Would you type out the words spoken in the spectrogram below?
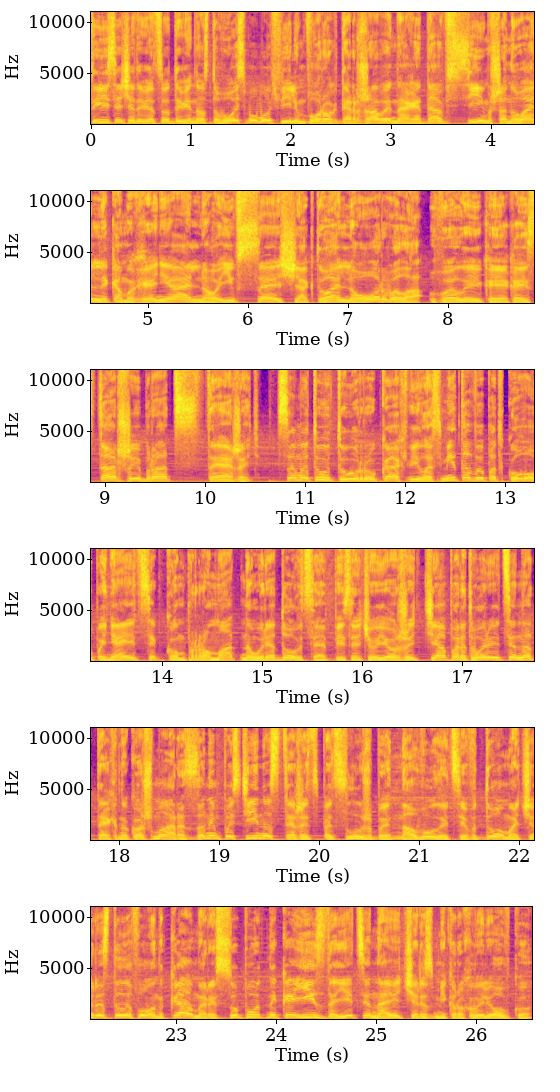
1998-му фільм Ворог держави нагадав всім шанувальникам геніального і все ще актуального Орвела, великий, який старший брат стежить. Саме тут у руках Віла Сміта випадково опиняється компромат на урядовця, після чого його життя перетворюється на технокошмар. За ним постійно стежать спецслужби на вулиці, вдома, через телефон, камери, супутники і, здається, навіть через мікрохвильовку.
